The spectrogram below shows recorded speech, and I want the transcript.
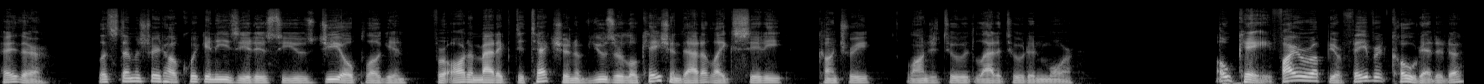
Hey there. Let's demonstrate how quick and easy it is to use Geo plugin for automatic detection of user location data like city, country, longitude, latitude, and more. Okay, fire up your favorite code editor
